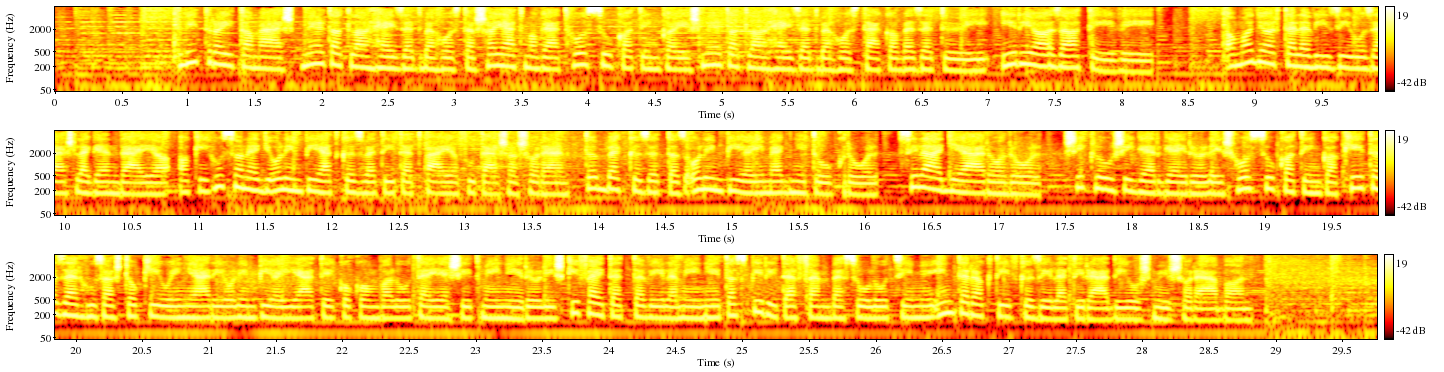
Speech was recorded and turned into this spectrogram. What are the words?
Vitrai Tamás méltatlan helyzetbe hozta saját magát hosszú Katinka és méltatlan helyzetbe hozták a vezetői, írja az ATV. A magyar televíziózás legendája, aki 21 olimpiát közvetített pályafutása során, többek között az olimpiai megnyitókról, Szilágyi Áronról, Siklósi Gergelyről és Hosszú Katinka 2020-as Tokiói nyári olimpiai játékokon való teljesítményéről is kifejtette véleményét a Spirit FM beszóló című interaktív közéleti rádiós műsorában.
